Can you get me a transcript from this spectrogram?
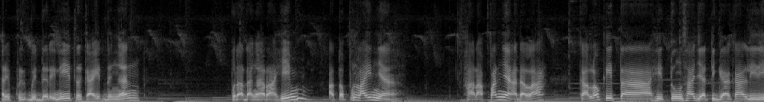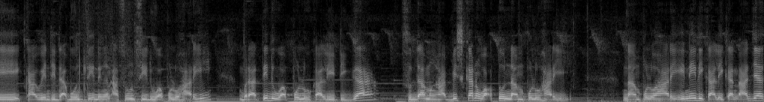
repeat breeder ini terkait dengan peradangan rahim ataupun lainnya? Harapannya adalah kalau kita hitung saja tiga kali kawin tidak bunting dengan asumsi 20 hari, berarti 20 kali tiga sudah menghabiskan waktu 60 hari. 60 hari ini dikalikan aja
